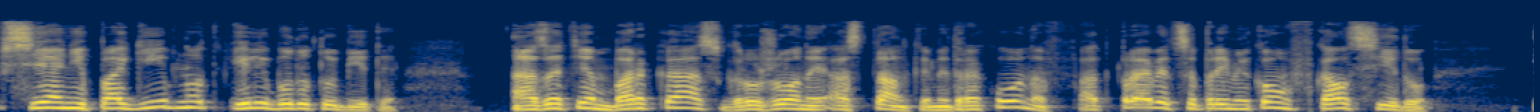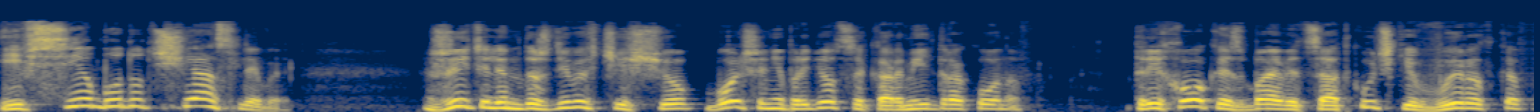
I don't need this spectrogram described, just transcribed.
Все они погибнут или будут убиты. А затем Баркас, груженный останками драконов, отправится прямиком в Калсиду — и все будут счастливы. Жителям дождевых чащоб больше не придется кормить драконов. Трихок избавится от кучки выродков,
